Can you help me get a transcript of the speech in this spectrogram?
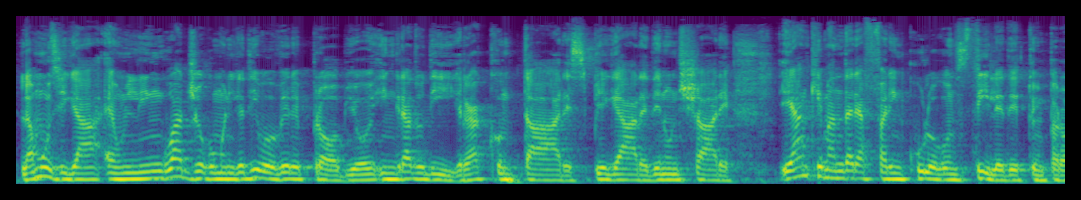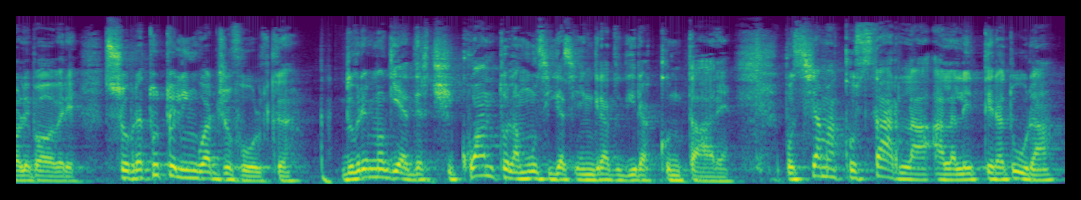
La musica è un linguaggio comunicativo vero e proprio in grado di raccontare, spiegare, denunciare e anche mandare a fare in culo con stile, detto in parole povere, soprattutto il linguaggio folk. Dovremmo chiederci quanto la musica sia in grado di raccontare. Possiamo accostarla alla letteratura?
